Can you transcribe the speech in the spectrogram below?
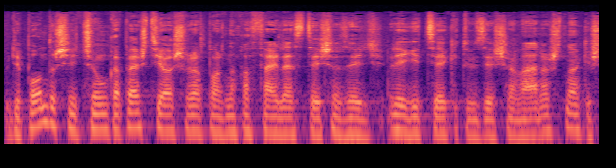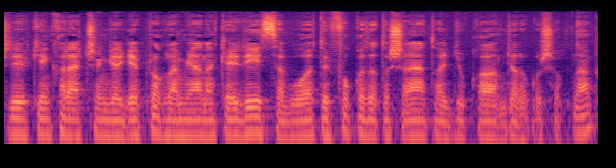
Ugye pontosítsunk, a Pesti alsórapartnak a fejlesztés az egy régi célkitűzése a városnak, és egyébként Karácsony Gergely programjának egy része volt, hogy fokozatosan átadjuk a gyalogosoknak.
